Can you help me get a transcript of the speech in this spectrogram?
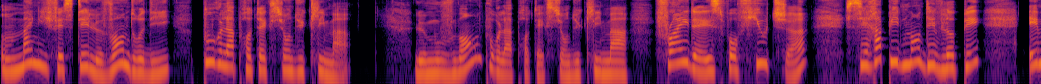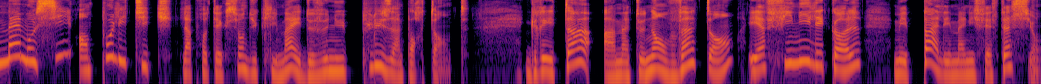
ont manifesté le vendredi pour la protection du climat. Le mouvement pour la protection du climat Fridays for Future s'est rapidement développé et même aussi en politique, la protection du climat est devenue plus importante. Greta a maintenant 20 ans et a fini l'école, mais pas les manifestations.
